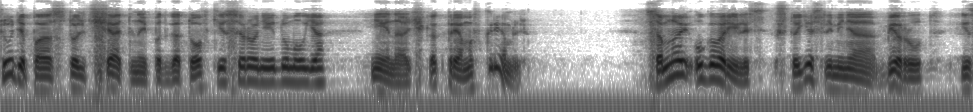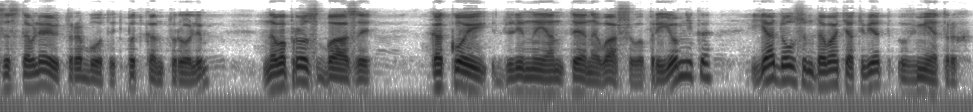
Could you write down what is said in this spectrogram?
Судя по столь тщательной подготовке, с иронией думал я, не иначе, как прямо в Кремль. Со мной уговорились, что если меня берут и заставляют работать под контролем, на вопрос базы какой длины антенна вашего приемника, я должен давать ответ в метрах.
